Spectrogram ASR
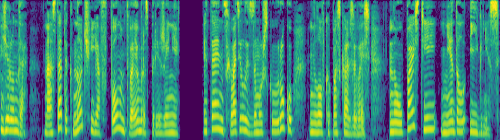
Ерунда. На остаток ночи я в полном твоем распоряжении. Этайн схватилась за мужскую руку, неловко поскальзываясь, но упасть ей не дал Игнис.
